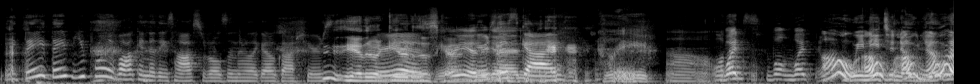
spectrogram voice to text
they they you probably walk into these hospitals and they're like, oh gosh, here's Yeah, they're like, Here he get rid of is. this Here guy. he here's again. this guy. Great. Uh, well, what? thanks. Well, what? Oh, we oh, need to know oh, no, yours. we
